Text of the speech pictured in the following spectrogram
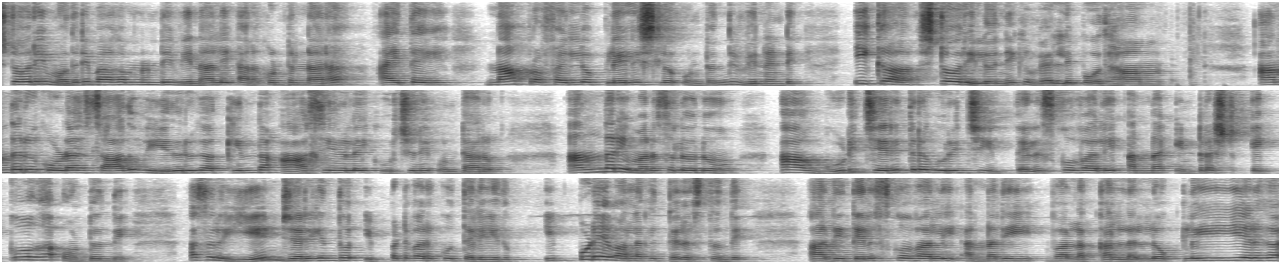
స్టోరీ మొదటి భాగం నుండి వినాలి అనుకుంటున్నారా? అయితే నా ప్రొఫైల్లో ప్లేలిస్ట్లో ఉంటుంది వినండి. ఇక స్టోరీలోనికి వెళ్ళిపోదాం. అందరూ కూడా సాధువు ఎదురుగా కింద ఆసీనులై కూర్చుని ఉంటారు. అందరి మనసులోనూ ఆ గుడి చరిత్ర గురించి తెలుసుకోవాలి అన్న ఇంట్రెస్ట్ ఎక్కువగా ఉంటుంది. అసలు ఏం జరిగిందో ఇప్పటి వరకు తెలియదు. ఇప్పుడే వాళ్ళకి తెలుస్తుంది. అది తెలుసుకోవాలి అన్నది వాళ్ళ కళ్ళల్లో క్లియర్గా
